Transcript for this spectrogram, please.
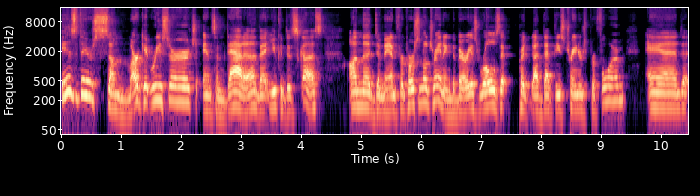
Is there some market research and some data that you could discuss on the demand for personal training, the various roles that uh, that these trainers perform, and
